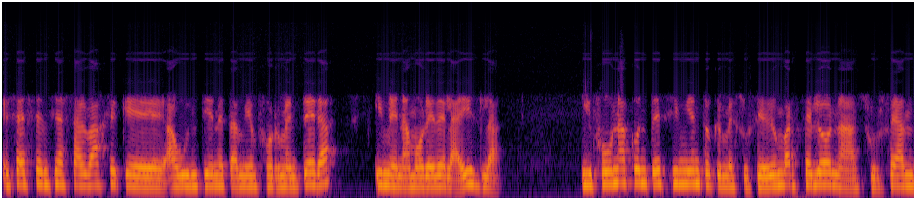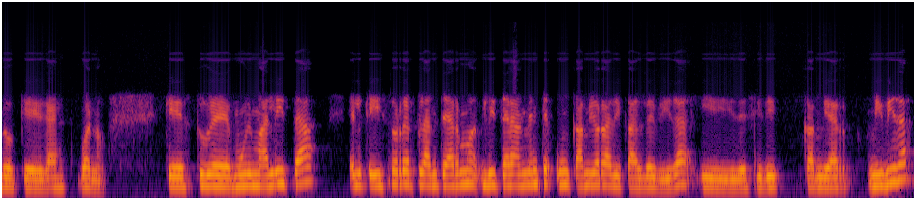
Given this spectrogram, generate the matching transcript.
esa esencia salvaje que aún tiene también Formentera y me enamoré de la isla y fue un acontecimiento que me sucedió en Barcelona surfeando que bueno que estuve muy malita el que hizo replantearme literalmente un cambio radical de vida y decidí cambiar mi vida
